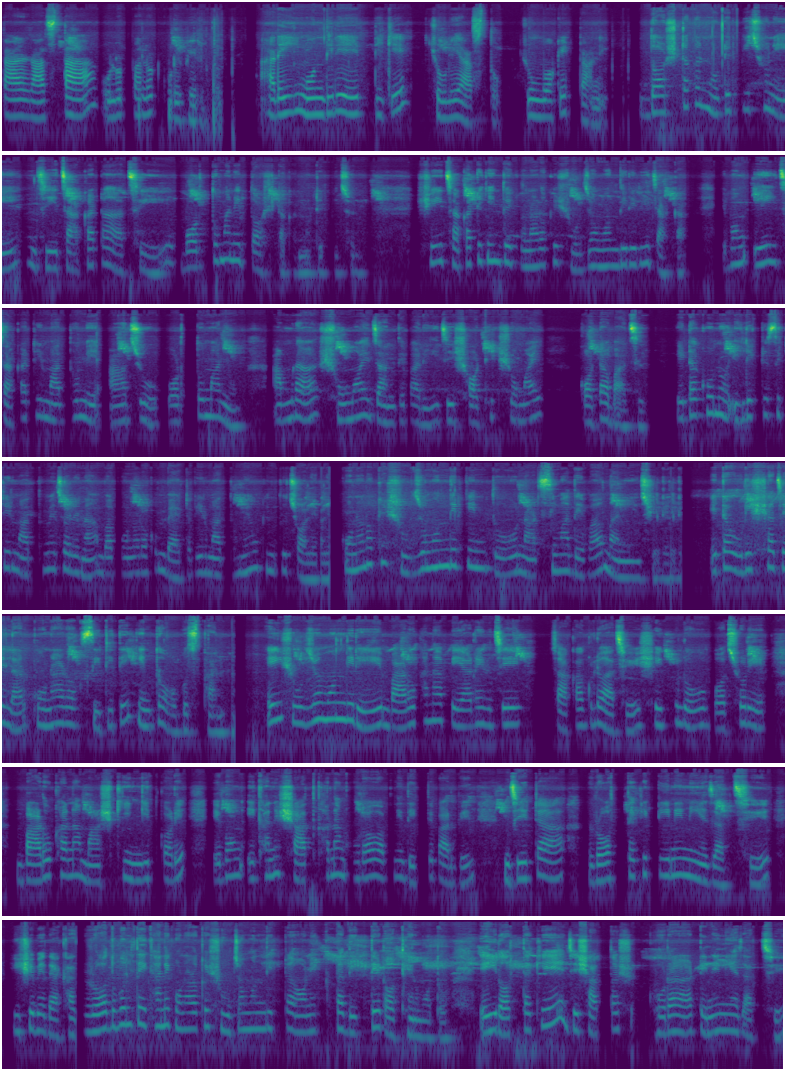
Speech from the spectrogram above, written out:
তার রাস্তা ওলটপালট করে ফেলত আর এই মন্দিরের দিকে চলে আসতো চুম্বকের টানে। দশ টাকার নোটের পিছনে যে চাকাটা আছে, বর্তমানে দশ টাকার নোটের পিছনে। সেই চাকাটি কিন্তু এই কোণারকের সূর্য মন্দিরেরই চাকা এবং এই চাকাটির মাধ্যমে আজও বর্তমানে আমরা সময় জানতে পারি যে সঠিক সময় কটা বাজে। এটা কোনো ইলেকট্রিসিটির মাধ্যমে চলে না বা কোনো রকম ব্যাটারির মাধ্যমেও কিন্তু চলে না। কোণারকের সূর্য মন্দির কিন্তু নার্সিমা দেবা বানিয়েছিলেন। এটা উড়িষ্যা জেলার কোনারক সিটিতেই কিন্তু অবস্থান। এই সূর্য মন্দিরে বারোখানা পেয়ারের যে চাকাগুলো আছে, সেগুলো বছরের বারোখানা মাসকে ইঙ্গিত করে এবং এখানে সাতখানা ঘোড়াও আপনি দেখতে পারবেন, যেটা রথটাকে টেনে নিয়ে যাচ্ছে হিসেবে দেখা রথ বলতে এখানে কোনারকের সূর্য মন্দিরটা অনেকটা দেখতে রথের মতো। এই রথটাকে যে সাতটা ঘোড়া টেনে নিয়ে যাচ্ছে,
